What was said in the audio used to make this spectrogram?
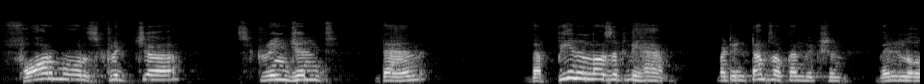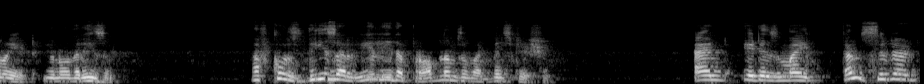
far more stricter, stringent than the penal laws that we have. But in terms of conviction, very low rate. You know the reason. Of course, these are really the problems of administration. And it is my considered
